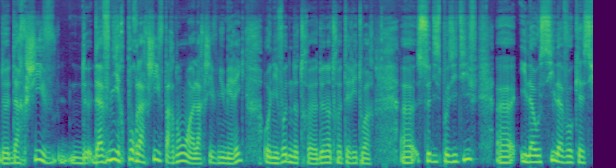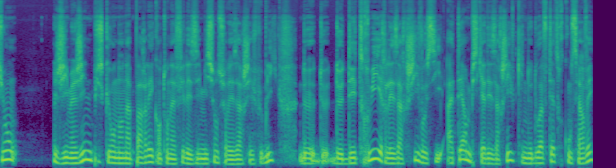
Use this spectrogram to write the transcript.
d'archive, d'avenir pour l'archive, pardon, euh, l'archive numérique au niveau de notre de notre territoire. ce dispositif, il a aussi la vocation J'imagine, puisqu'on en a parlé quand on a fait les émissions sur les archives publiques, de, de, détruire les archives aussi à terme, puisqu'il y a des archives qui ne doivent être conservées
